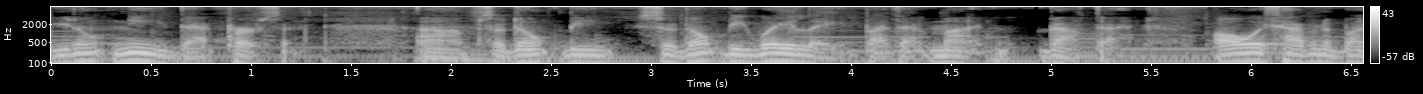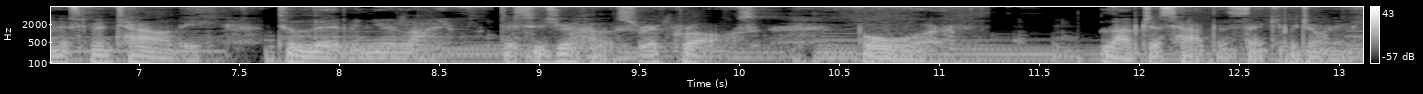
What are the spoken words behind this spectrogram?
You don't need that person. Um, so don't be so don't be waylaid by that about that. Always have an abundance mentality to live in your life. This is your host Rick Rawls for Love Just Happens. Thank you for joining me.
